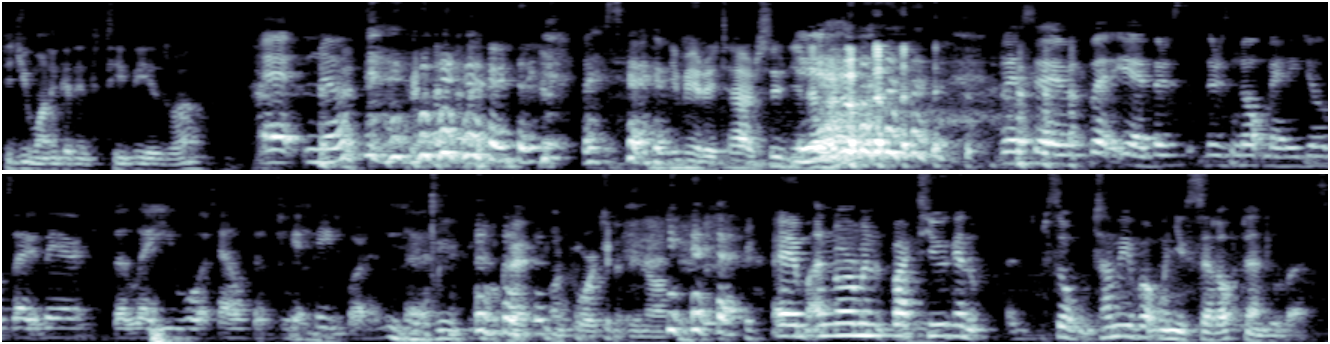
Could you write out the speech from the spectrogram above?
Did you want to get into TV as well? Uh, no, but um, You may retire soon. You yeah, never know. but um, but yeah, there's there's not many jobs out there that let you watch elephants and get paid for it. So. Okay, unfortunately not. Yeah. Um, and Norman, back to you again. So, tell me about when you set up Dental Vets.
